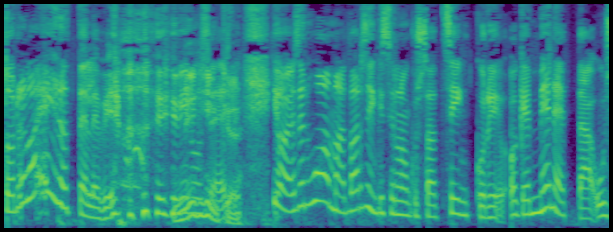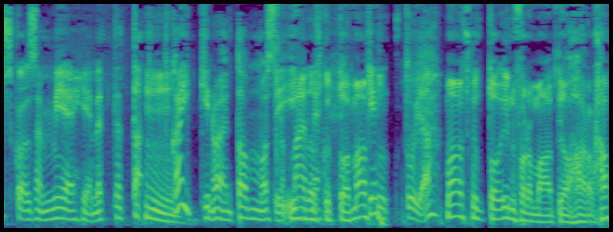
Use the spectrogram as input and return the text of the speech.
todella ehdottelevia hyvin Niinkö? usein. Joo, ja sen huomaat varsinkin silloin, kun sä oot sinkku, niin oikein menettää uskonsa miehiin, että ta- hmm. kaikki noin tommosia Mä en usko tuo. Mä uskon, kettuja. mä uskon tuo informaatioharha.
